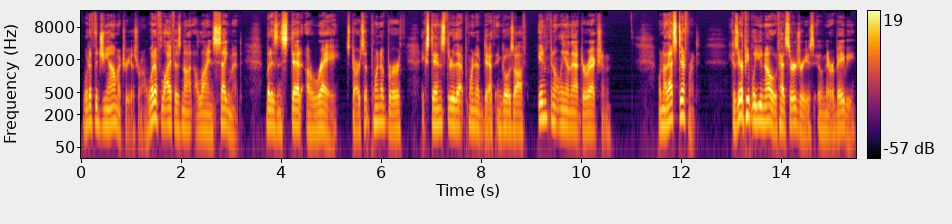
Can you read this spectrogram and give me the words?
What if the geometry is wrong? What if life is not a line segment, but is instead a ray? Starts at point of birth, extends through that point of death, and goes off infinitely in that direction. Well, now that's different because there are people you know who've had surgeries when they were a baby.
